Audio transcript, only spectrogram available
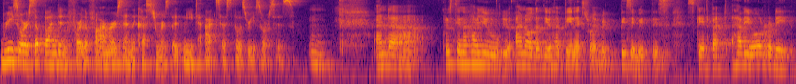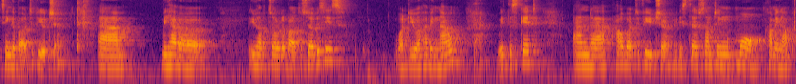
resource abundant for the farmers and the customers that need to access those resources. Mm. And uh, Christina, have you, you, I know that you have been extremely busy with this Sked, but have you already think about the future? Um, we have a, you have told about the services, what you are having now with the Sked, and uh, how about the future? Is there something more coming up?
